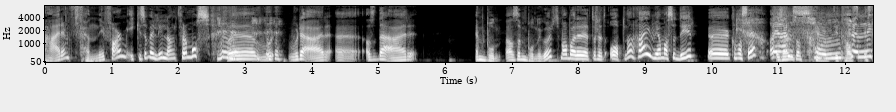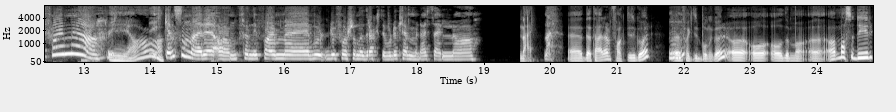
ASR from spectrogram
er en funny farm ikke så veldig langt fra Moss. uh, hvor, hvor det er uh, Altså, det er en, bon, altså en bondegård som har bare rett og slett åpna. 'Hei, vi har masse dyr, kom og se'. Og ja, en sånn sånn funny farm, ja. Ja. Ikke en sånn der eh, annen funny farm eh, hvor du får sånne drakter hvor du klemmer deg selv og Nei. Nei. Eh, dette her er en faktisk gård, Mhm. faktisk bondegård, og, og, og de har eh, masse dyr.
